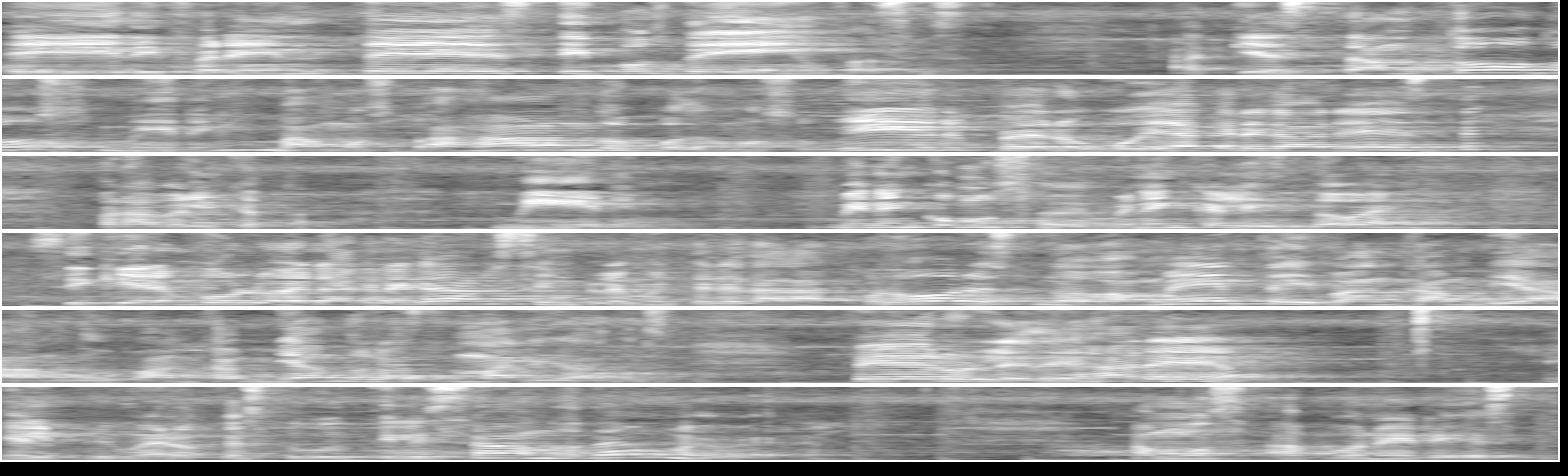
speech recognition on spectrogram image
eh, diferentes tipos de énfasis. Aquí están todos miren vamos bajando podemos subir pero voy a agregar este para ver qué tal. Miren miren cómo se ve miren qué lindo ven si quieren volver a agregar simplemente le dan a colores nuevamente y van cambiando van cambiando las tonalidades. Pero le dejaré el primero que estuve utilizando, déjame ver. Vamos a poner este.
